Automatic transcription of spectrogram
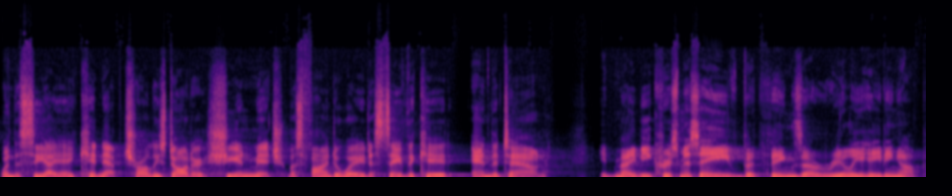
When the CIA kidnapped Charlie's daughter, she and Mitch must find a way to save the kid and the town. It may be Christmas Eve, but things are really heating up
